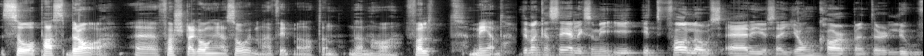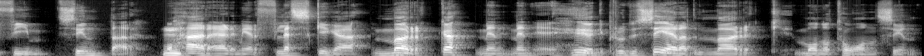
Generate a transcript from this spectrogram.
så pass bra eh, första gången jag såg den här filmen. Att den, den har följt med. Det man kan säga liksom i, It Follows är det ju så John Carpenter, Luffy-syntar. Och här är det mer fläskiga, mörka, men, men högproducerad, mörk, monoton synt.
